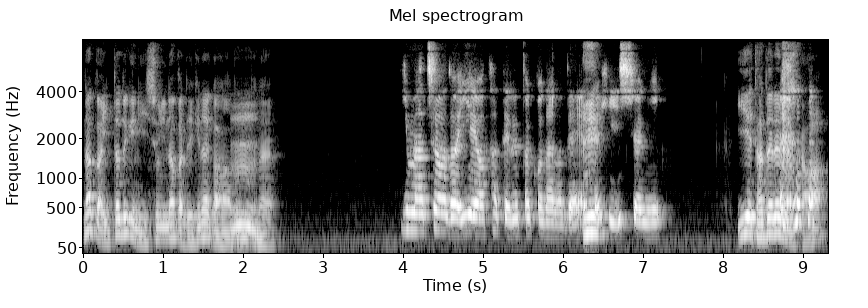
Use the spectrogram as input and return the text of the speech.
なんか行った時に一緒になんかできないかなと思ってね、今ちょうど家を建てるとこなのでえ？ぜひ一緒に。家建てれるんですか？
